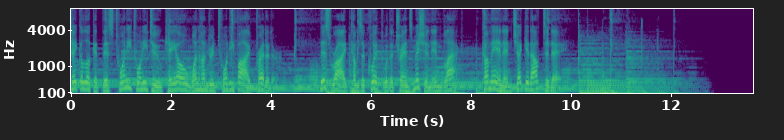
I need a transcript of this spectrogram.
Take a look at this 2022 Kayo 125 Predator. This ride comes equipped with a transmission in black. Come in and check it out today.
